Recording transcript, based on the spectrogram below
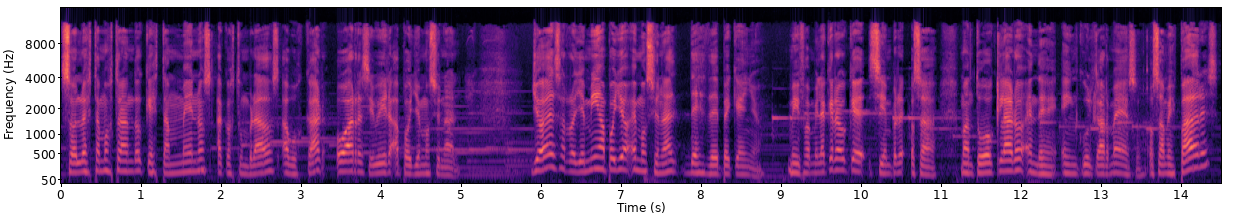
solo está mostrando que están menos acostumbrados a buscar o a recibir apoyo emocional. Yo desarrollé mi apoyo emocional desde pequeño. Mi familia creo que siempre, o sea, mantuvo claro en, en inculcarme eso. O sea, mis padres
